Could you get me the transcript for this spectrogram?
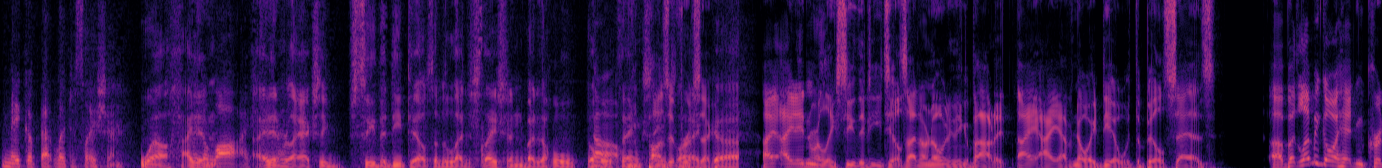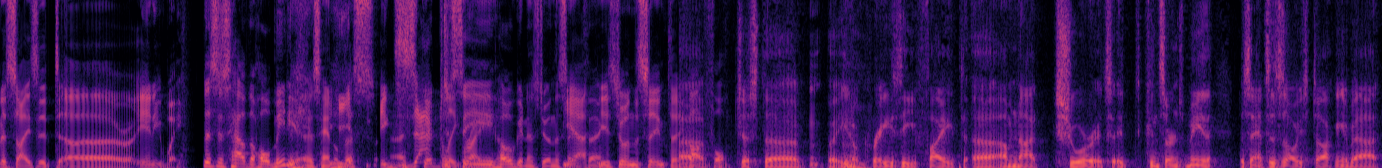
make of that legislation? Well, I didn't. law, I I, didn't really actually see the details of the legislation, but the whole the Oh, whole thing Pause seems it for like, a second. uh, I, I didn't really see the details. I don't know anything about it. I, I have no idea what the bill says. Uh, but let me go ahead and criticize it uh, anyway. This is how the whole media has handled Yeah, this. Uh, It's good exactly to see right. Hogan is doing the same yeah, thing. he's doing the same thing. thoughtful. just a, a, you know crazy fight. Uh, I'm not sure. It's it concerns me. that DeSantis is always talking about.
